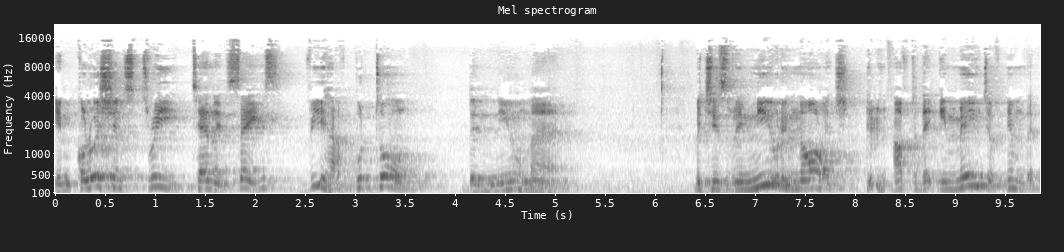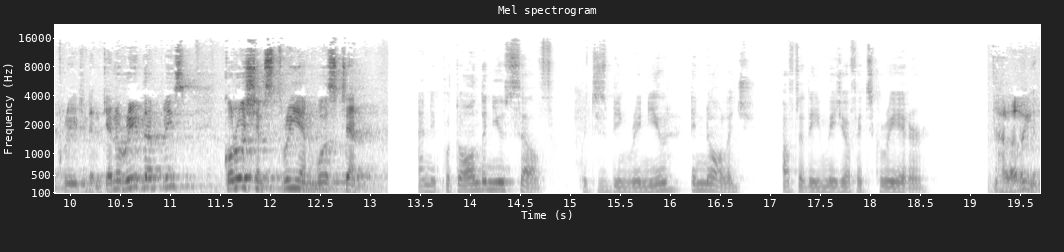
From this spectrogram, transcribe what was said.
in Colossians 3:10 it says, "We have put on the new man, which is renewed in knowledge after the image of him that created him." Can you read that please? Colossians 3 and verse 10. And he put on the new self, which is being renewed in knowledge after the image of its creator. Hallelujah.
